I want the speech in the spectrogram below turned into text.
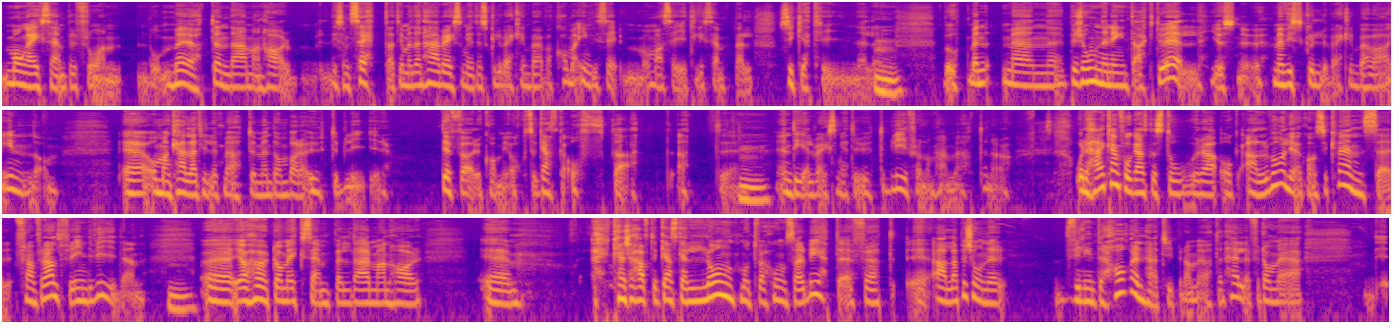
många exempel från då möten där man har liksom sett att ja, men den här verksamheten skulle verkligen behöva komma in. Om man säger till exempel psykiatrin eller BUP. Men, men personen är inte aktuell just nu, men vi skulle verkligen behöva ha in dem. Eh, och man kallar till ett möte men de bara uteblir. Det förekommer ju också ganska ofta att, att eh, en del verksamheter uteblir från de här mötena. Då. Och det här kan få ganska stora och allvarliga konsekvenser, framförallt för individen. Eh, Jag har hört om exempel där man har eh, kanske haft ett ganska långt motivationsarbete för att eh, alla personer vill inte ha den här typen av möten heller, för de är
